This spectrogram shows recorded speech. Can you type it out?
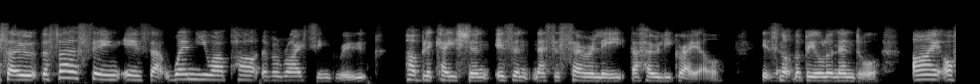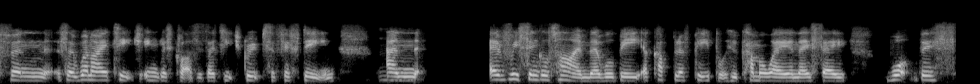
so the first thing is that when you are part of a writing group, publication isn't necessarily the holy grail. It's yeah. not the be all and end all. I often, so when I teach English classes, I teach groups of 15, mm-hmm. and every single time there will be a couple of people who come away and they say, What this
